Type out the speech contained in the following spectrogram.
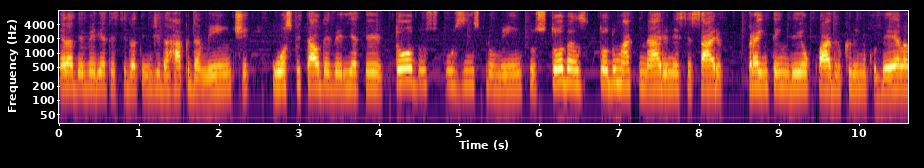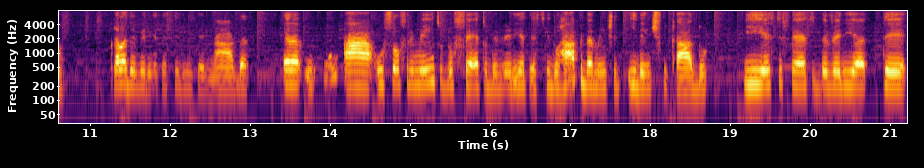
ela deveria ter sido atendida rapidamente, o hospital deveria ter todos os instrumentos, todas, todo o maquinário necessário para entender o quadro clínico dela. Ela deveria ter sido internada, era, o, a, o sofrimento do feto deveria ter sido rapidamente identificado. E esse feto deveria ter,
